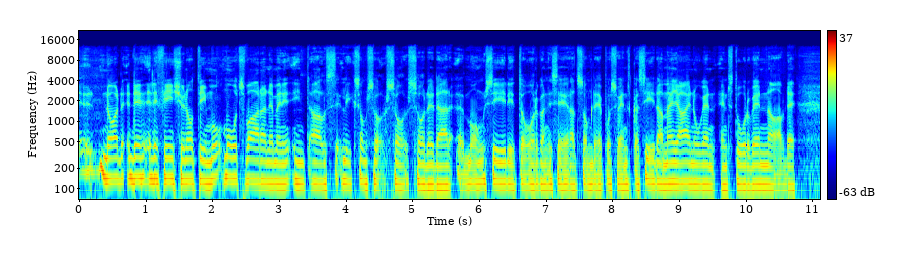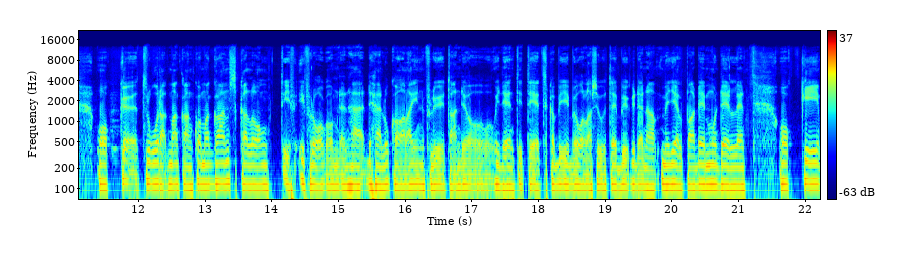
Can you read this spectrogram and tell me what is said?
Eh, no, det, det, finns ju någonting motsvarande, men inte alls liksom så, så, så det där eh, mångsidigt och organiserat som det är på svenska sidan. Men jag är nog en, en stor vän av det och eh, tror att man kan komma ganska långt i, i fråga om den här, det här lokala inflytande och identitet ska bibehållas ute i bygderna med hjälp av den modellen. Och i,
